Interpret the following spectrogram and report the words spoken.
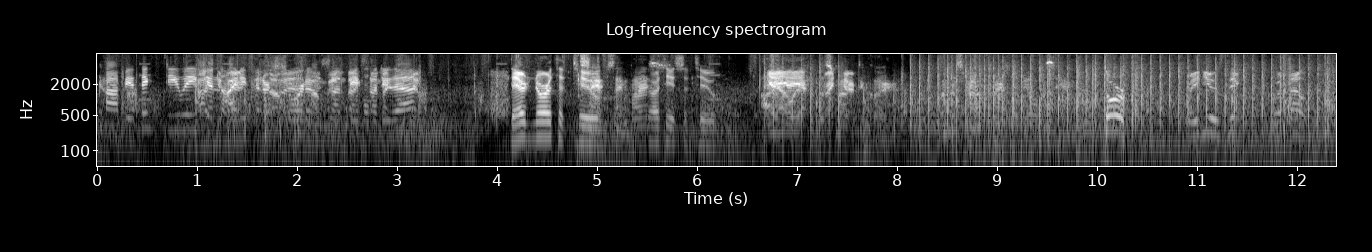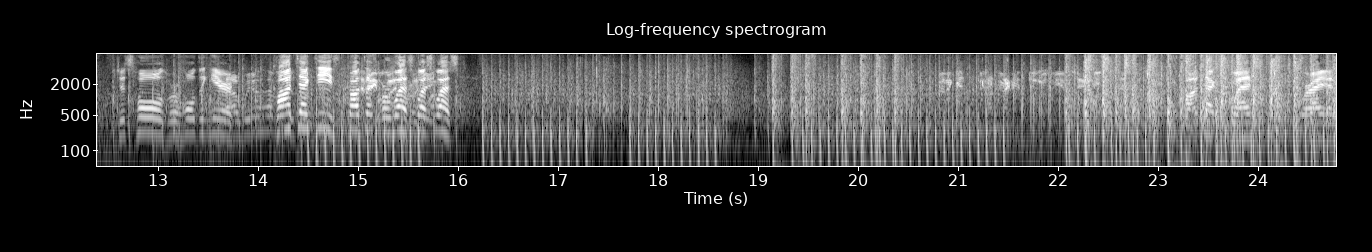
Copy. I think D League and IDFIN are sort of able to do that. They're north of two. Same- same place? Northeast of two. I gotta wait for the clear. When the smoke clears, we'll be able to see him. Dorf, radio is dick. What now? Just hold. We're holding here. Uh, we don't have Contact east. Contact or west. West. West. Contact west. Where I am.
